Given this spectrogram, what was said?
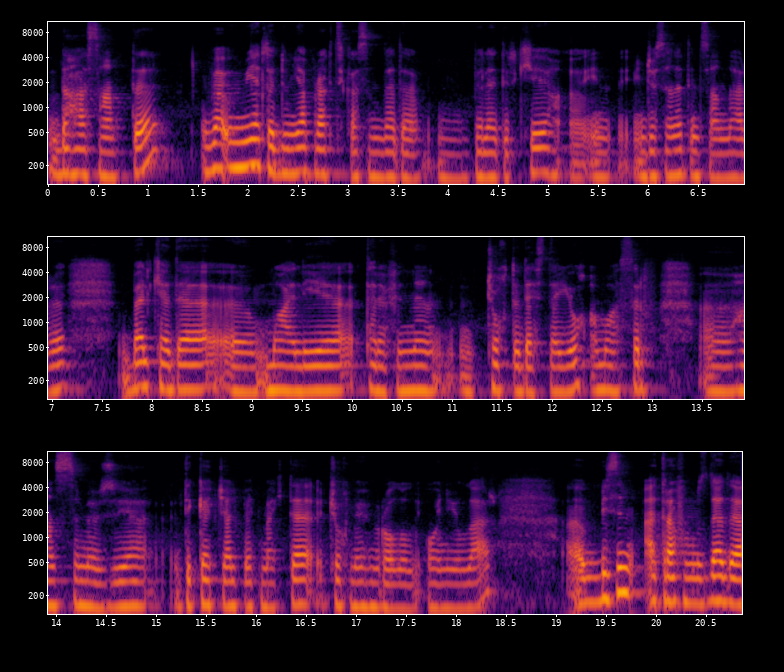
daha asandır. Və ümumiyyətlə dünya praktikasında da belədir ki, incəsənət insanları bəlkə də maliyyə tərəfindən çox da dəstək yox, amma sırf hansısa mövzuya diqqət cəlb etməkdə çox mühüm rol oynayırlar. Bizim ətrafımızda da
